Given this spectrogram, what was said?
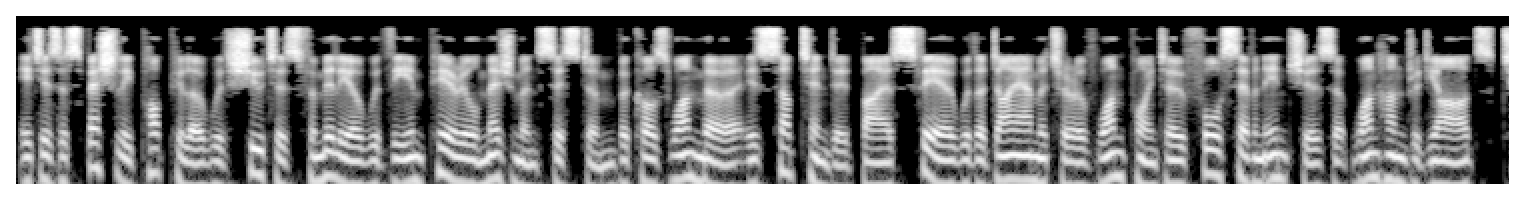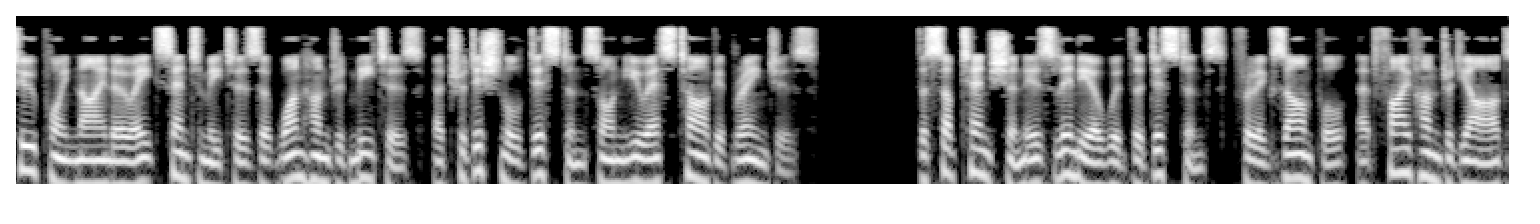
It is especially popular with shooters familiar with the imperial measurement system because one MOA is subtended by a sphere with a diameter of 1.047 inches at 100 yards 2.908 centimeters at 100 meters, a traditional distance on U.S. target ranges. The subtension is linear with the distance, for example, at 500 yards,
